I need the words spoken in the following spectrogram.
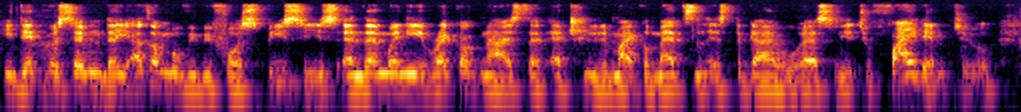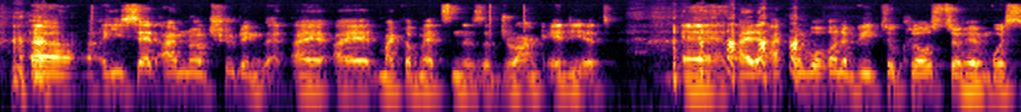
He did with him the other movie before Species, and then when he recognized that actually Michael Madsen is the guy who has to fight him to, uh, he said, "I'm not shooting that. I, I Michael Madsen is a drunk idiot." And I, I don't want to be too close to him with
